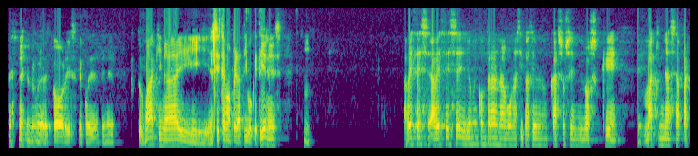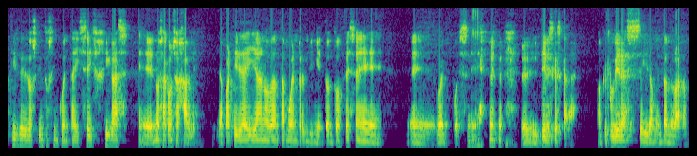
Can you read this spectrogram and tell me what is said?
el número de cores que puede tener tu máquina y el sistema operativo que tienes. A veces, a veces eh, yo me he encontrado en algunas situaciones, en casos en los que máquinas a partir de 256 gigas eh, no es aconsejable. Y a partir de ahí ya no dan tan buen rendimiento. Entonces, eh, bueno, pues tienes que escalar, aunque pudieras seguir aumentando la RAM.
